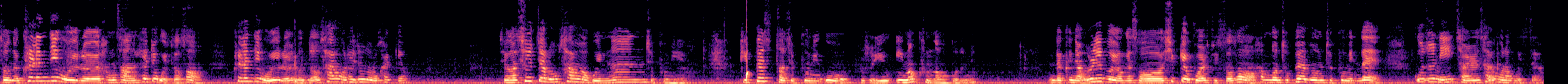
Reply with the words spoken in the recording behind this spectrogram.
저는 클렌징 오일을 항상 해주고 있어서 클렌징 오일을 먼저 사용을 해주도록 할게요. 제가 실제로 사용하고 있는 제품이에요. 비페스타 제품이고 그래서 이, 이만큼 남았거든요. 근데 그냥 올리브영에서 쉽게 구할 수 있어서 한번 접해본 제품인데 꾸준히 잘 사용을 하고 있어요.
